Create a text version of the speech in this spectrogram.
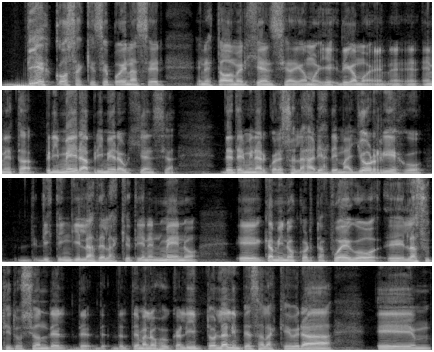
10 cosas que se pueden hacer en estado de emergencia, digamos, digamos en, esta primera, primera urgencia, determinar cuáles son las áreas de mayor riesgo, di- distinguirlas de las que tienen menos, eh, caminos cortafuegos, eh, la sustitución del, de- de- del tema de los eucaliptos, la limpieza de las quebradas, eh,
